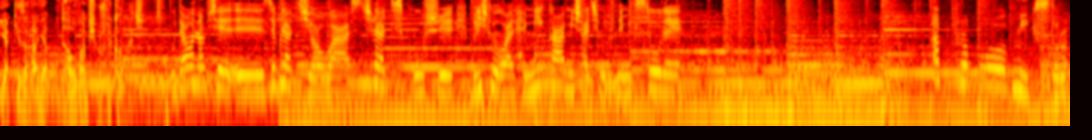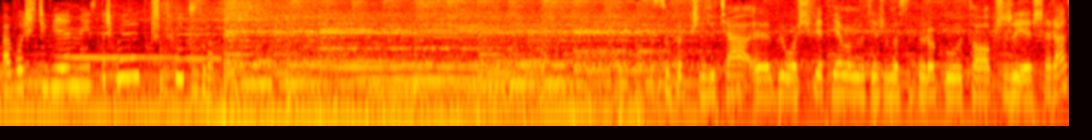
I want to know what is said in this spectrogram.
jakie zadania udało Wam się już wykonać? Udało nam się y, zebrać zioła, strzelać z kuszy, byliśmy u alchemika, mieszaliśmy różne mikstury. A propos mikstur, a właściwie my jesteśmy przy tych miksturach. Super przeżycia, y, było świetnie. Mam nadzieję, że w następnym roku to przeżyję jeszcze raz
